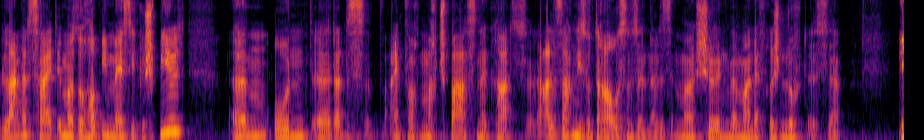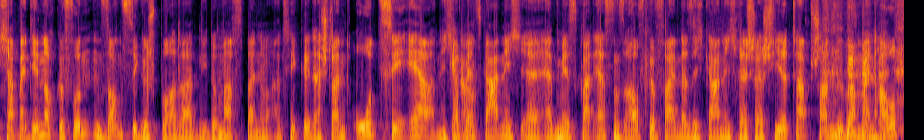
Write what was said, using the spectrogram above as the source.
lange Zeit immer so hobbymäßig gespielt. Ähm, und äh, das ist einfach, macht Spaß. Ne? Gerade alle Sachen, die so draußen sind, das ist immer schön, wenn man in der frischen Luft ist. Ja. Ich habe bei dir noch gefunden, sonstige Sportarten, die du machst bei einem Artikel. Da stand OCR. Und ich genau. habe jetzt gar nicht, äh, mir ist gerade erstens aufgefallen, dass ich gar nicht recherchiert habe, schon über mein Haupt.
